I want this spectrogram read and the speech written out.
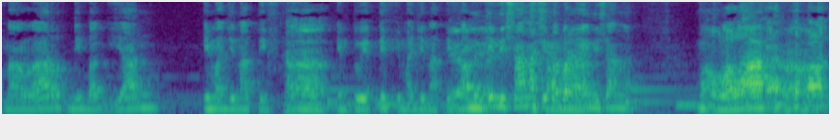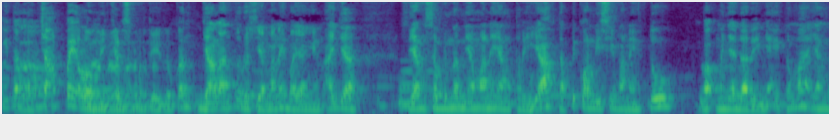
nalar di bagian imajinatif nah intuitif imajinatif Ya, nah mungkin ya. di sana kita bermain di sana Mau Lelah kan ah, kepala kita tuh ah. capek loh Bener, mikir bener, seperti bener. itu kan jalan terus ya mana bayangin aja yang sebenarnya mana yang teriak tapi kondisi mana itu menyadarinya itu mah yang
